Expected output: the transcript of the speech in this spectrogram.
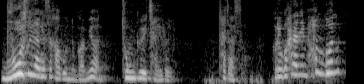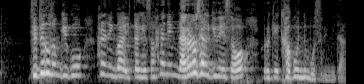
무엇을 향해서 가고 있는가 하면 종교의 자유를 찾아서 그리고 하나님 한 분 제대로 섬기고 하나님과 이 땅에서 하나님 나라로 살기 위해서 그렇게 가고 있는 모습입니다.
